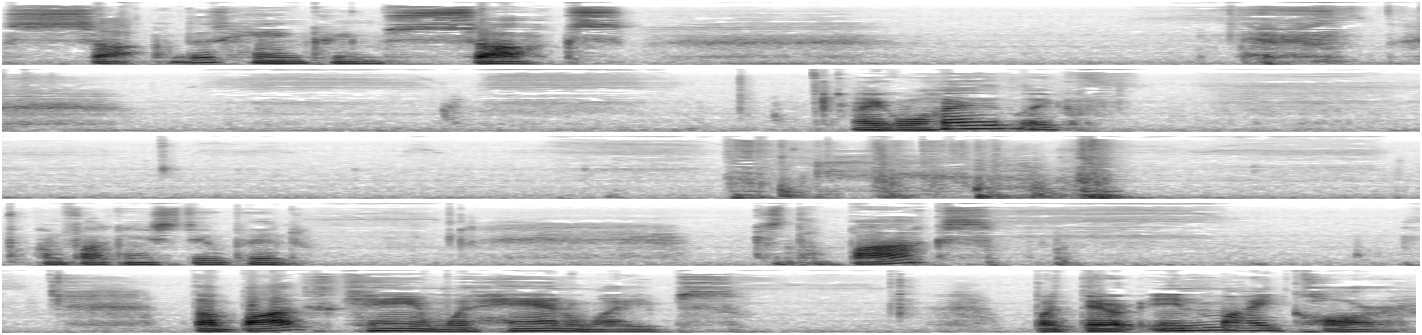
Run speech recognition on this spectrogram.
sucks. This hand cream sucks. like, why? Like, I'm fucking stupid. Because the box the box came with hand wipes, but they're in my car.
